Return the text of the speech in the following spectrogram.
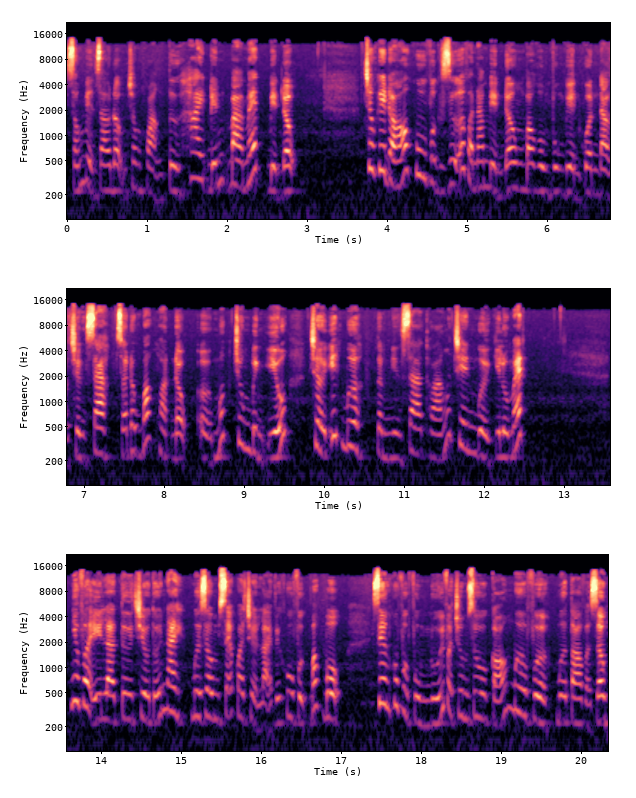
sóng biển giao động trong khoảng từ 2 đến 3 mét biển động. Trong khi đó, khu vực giữa và Nam Biển Đông bao gồm vùng biển quần đảo Trường Sa, gió Đông Bắc hoạt động ở mức trung bình yếu, trời ít mưa, tầm nhìn xa thoáng trên 10 km. Như vậy là từ chiều tối nay, mưa rông sẽ quay trở lại với khu vực Bắc Bộ. Riêng khu vực vùng núi và Trung Du có mưa vừa, mưa to và rông.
